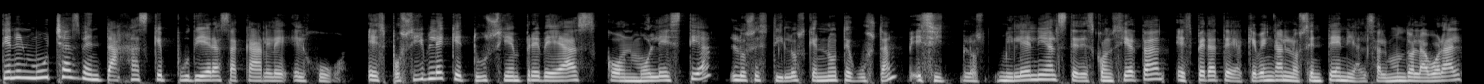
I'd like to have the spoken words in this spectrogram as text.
tienen muchas ventajas que pudiera sacarle el jugo. Es posible que tú siempre veas con molestia los estilos que no te gustan. Y si los millennials te desconciertan, espérate a que vengan los centennials al mundo laboral.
